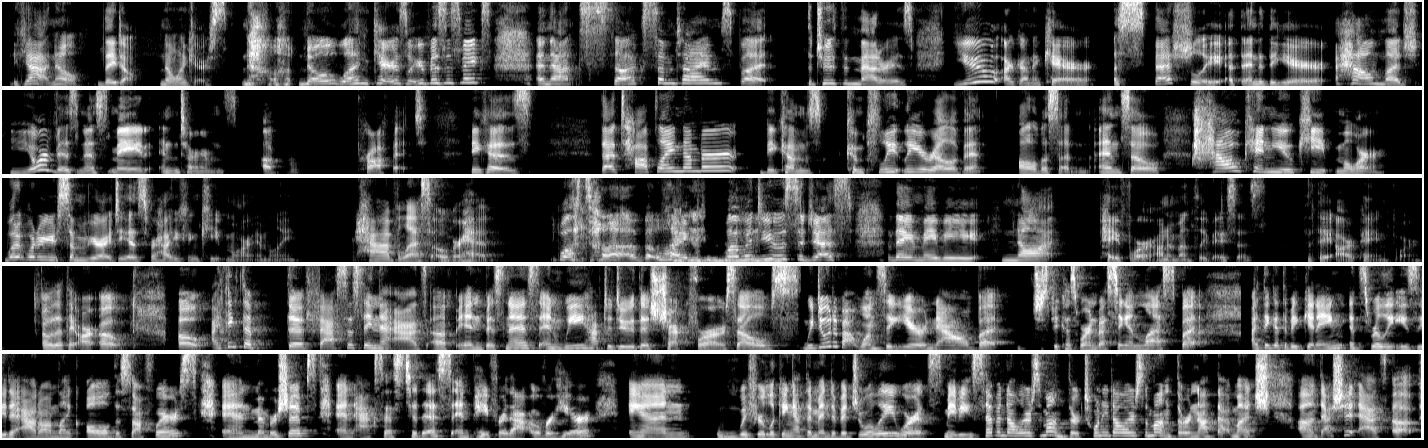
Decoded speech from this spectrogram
Yeah, no, they don't. no one cares. No, no one cares what your business makes. And that sucks sometimes. But the truth of the matter is, you are going to care, especially at the end of the year, how much your business made in terms of profit. Because that top line number becomes completely irrelevant all of a sudden. And so, how can you keep more? What, what are your, some of your ideas for how you can keep more, Emily? have less overhead. Well, duh, but like, what would you suggest they maybe not pay for on a monthly basis that they are paying for? Oh, that they are. Oh, oh, I think that the fastest thing that adds up in business, and we have to do this check for ourselves. We do it about once a year now, but just because we're investing in less. But I think at the beginning, it's really easy to add on like all of the softwares and memberships and access to this and pay for that over here. And if you're looking at them individually, where it's maybe $7 a month or $20 a month or not that much, uh, that shit adds up.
